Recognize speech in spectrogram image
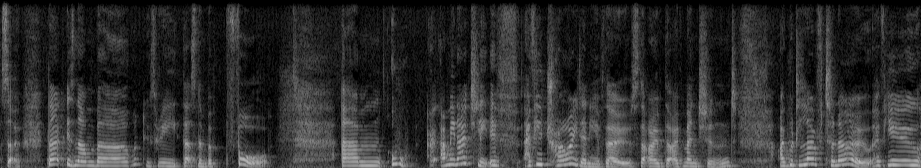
So that is number one, two, three, that's number four. Um, oh, I mean, actually, if have you tried any of those that I've that I've mentioned? I would love to know. Have you?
